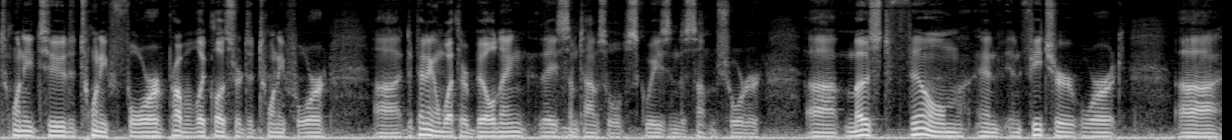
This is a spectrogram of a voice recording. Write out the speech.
22 to 24, probably closer to 24. Uh, depending on what they're building, they sometimes will squeeze into something shorter. Uh, most film and, and feature work, uh,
